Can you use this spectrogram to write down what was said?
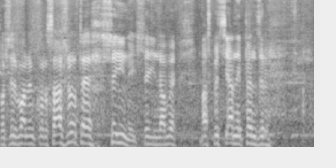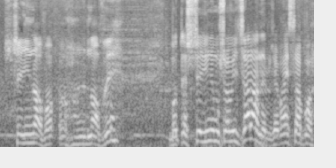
po czerwonym korsarzu te szczeliny. Szczelinowy ma specjalny pędzel szczelinowo, nowy, bo te szczeliny muszą być zalane, proszę Państwa, bo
